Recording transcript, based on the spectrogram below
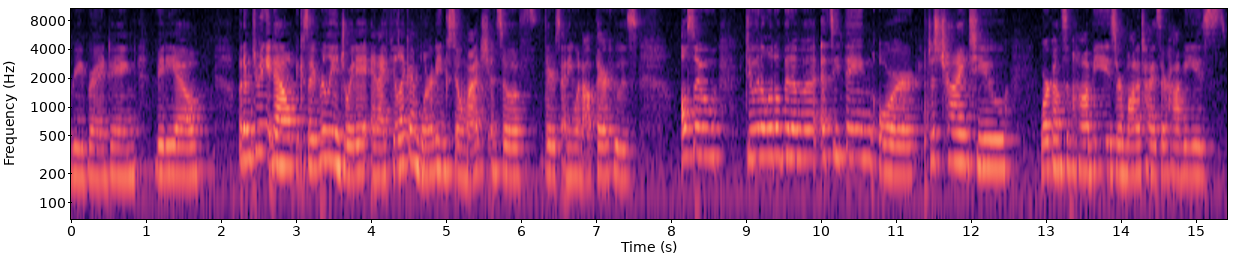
rebranding video. But I'm doing it now because I really enjoyed it and I feel like I'm learning so much and so if there's anyone out there who's also doing a little bit of an Etsy thing or just trying to work on some hobbies or monetize their hobbies,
